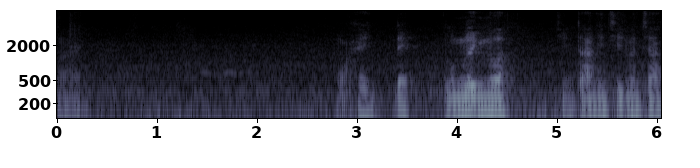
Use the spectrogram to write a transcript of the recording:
Đấy. ngoại hình đẹp lung linh luôn. 98 99 phần trăm.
